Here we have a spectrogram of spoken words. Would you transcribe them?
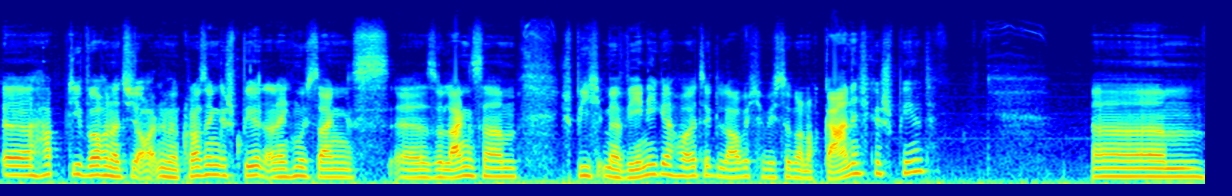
äh, habe die Woche natürlich auch Animal Crossing gespielt, allerdings muss ich sagen, es, äh, so langsam spiele ich immer weniger. Heute, glaube ich, habe ich sogar noch gar nicht gespielt. Ähm,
